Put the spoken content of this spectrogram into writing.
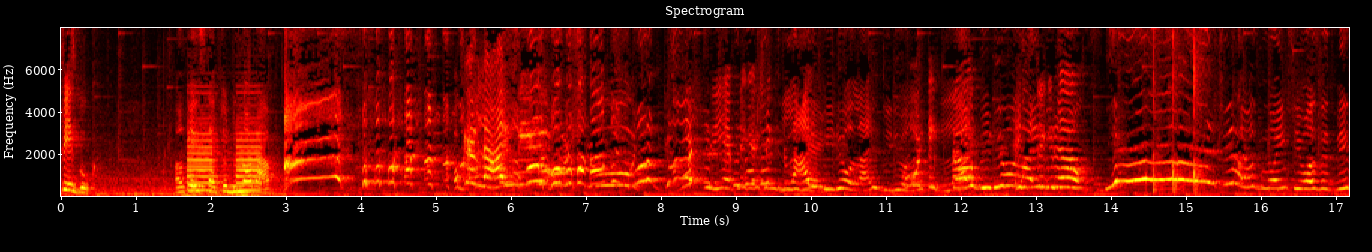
Facebook. Okay, Snapchat do not have. She was with me.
